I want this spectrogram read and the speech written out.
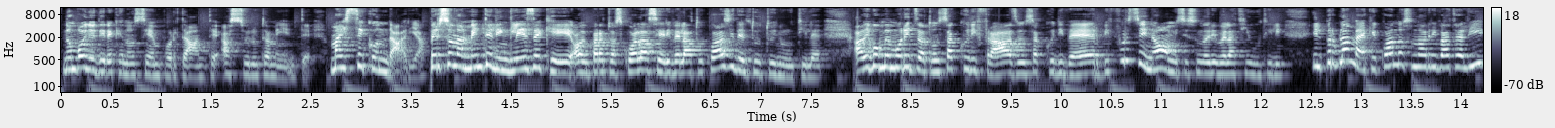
Non voglio dire che non sia importante, assolutamente, ma è secondaria. Personalmente l'inglese che ho imparato a scuola si è rivelato quasi del tutto inutile. Avevo memorizzato un sacco di frasi, un sacco di verbi, forse i nomi si sono rivelati utili. Il problema è che quando sono arrivata lì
